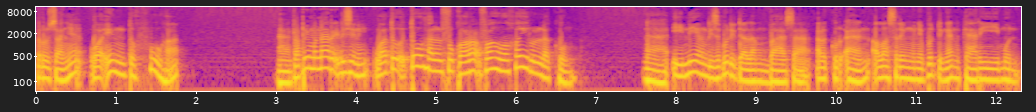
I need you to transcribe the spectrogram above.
terusannya wa in tufuha. Nah, tapi menarik di sini, wa tu'tuhal fuqara fa huwa khairul lakum. Nah, ini yang disebut di dalam bahasa Al-Qur'an, Allah sering menyebut dengan karimun.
